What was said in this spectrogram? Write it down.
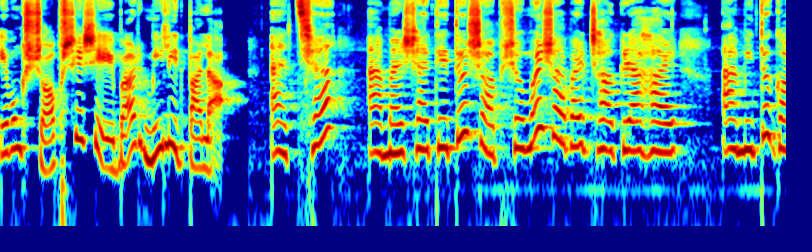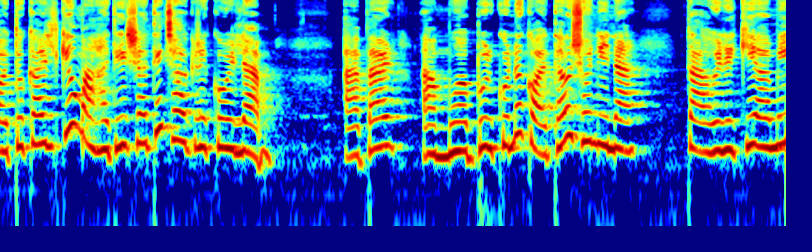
এবং সব শেষে এবার মিলির পালা। আচ্ছা আমার সাথে তো সব সময় সবার ঝগড়া হয়। আমি তো গতকালকেও মাহাদির সাথে ঝগড়া করলাম। আবার আম্মু আব্বুর কোনো কথাও শুনি না। তাহলে কি আমি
